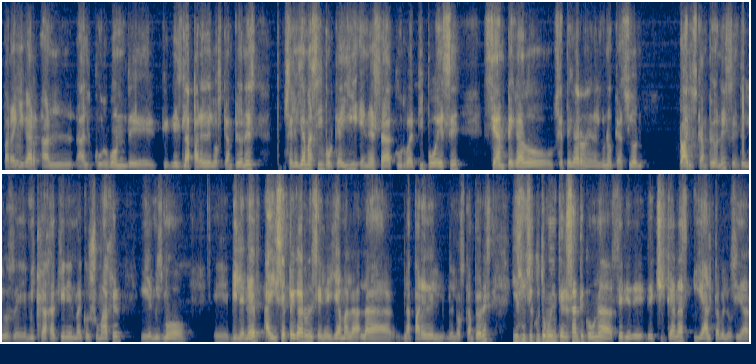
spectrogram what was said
para llegar al, al, curbón de, que es la pared de los campeones. Se le llama así porque ahí en esa curva tipo S se han pegado, se pegaron en alguna ocasión varios campeones, entre ellos eh, Mika Hakkinen, Michael Schumacher y el mismo eh, Villeneuve. Ahí se pegaron y se le llama la, la, la pared de los campeones. Y es un circuito muy interesante con una serie de, de chicanas y alta velocidad.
